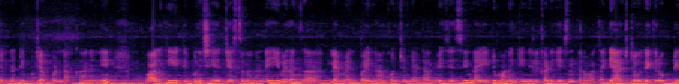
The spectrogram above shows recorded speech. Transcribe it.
చిన్న టిప్ చెప్పండి అక్కానని వాళ్ళకి ఈ టిప్ని షేర్ చేస్తున్నానండి. ఈ విధంగా లెమన్ పైన కొంచెం డెటాల్ వేసేసి నైట్ మనం గిన్నెలు కడిగేసిన తర్వాత గ్యాస్ స్టవ్ దగ్గర ఒకటి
